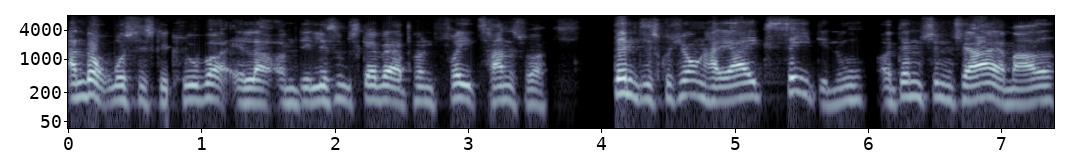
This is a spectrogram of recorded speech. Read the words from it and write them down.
andre russiske klubber, eller om det ligesom skal være på en fri transfer. Den diskussion har jeg ikke set endnu, og den synes jeg er meget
